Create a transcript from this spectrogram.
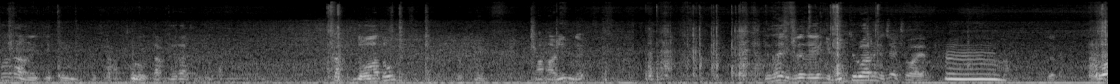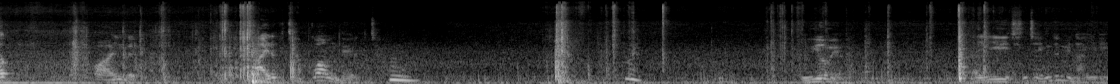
항상 이렇게 좀 이렇게 앞으로 딱 해가지고 딱 놓아도 이렇게 아 아닌데 근데 사실 그래서 이렇게 밑으로 하는 게 제일 좋아요 음. 놓아 아 아닌데 아 이렇게 잡고 하면 돼요 이렇게 잡고 음. 위험해요. 아, 일이 진짜 힘듭니다, 일이.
